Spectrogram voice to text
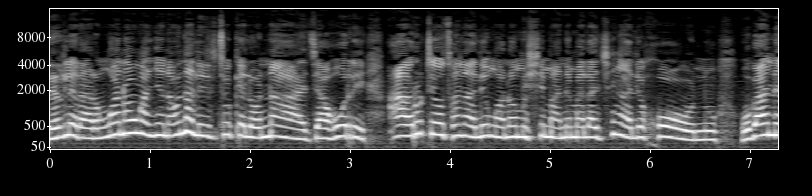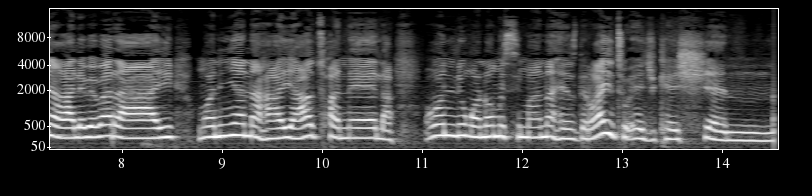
re rile ra re ngwana o ngwanyana o na le ditokelo na ja gore a rute o tshwana le ngwana wa mošimane malatšheng a le kgono? Gobane galebe ba re ai ngwanenyana gae ga a tshwanela. Only ngwana wa mosimana has the right to education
